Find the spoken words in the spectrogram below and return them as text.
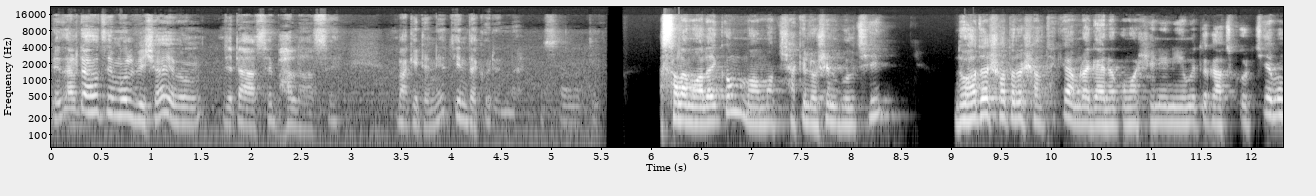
রেজাল্টটা হচ্ছে মূল বিষয় এবং যেটা আছে, ভালো আছে। বাকিটা নিয়ে চিন্তা করেন না। আসসালামু আলাইকুম, মোহাম্মদ শাকিল হোসেন বলছি। দু হাজার সতেরো সাল থেকে আমরা গায়নাকুমার নিয়ে নিয়মিত কাজ করছি এবং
